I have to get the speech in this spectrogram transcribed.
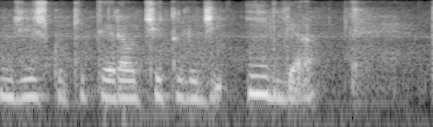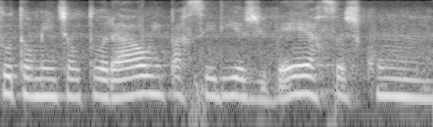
um disco que terá o título de Ilha, totalmente autoral, em parcerias diversas com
